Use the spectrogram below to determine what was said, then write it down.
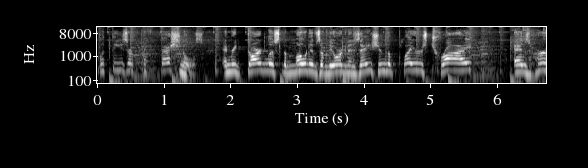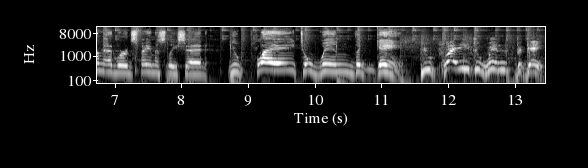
But these are professionals. And regardless the motives of the organization, the players try. As Herm Edwards famously said, you play to win the game. You play to win the game.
